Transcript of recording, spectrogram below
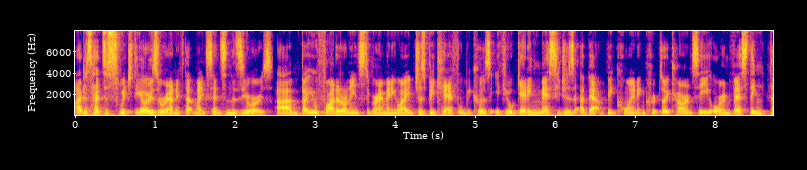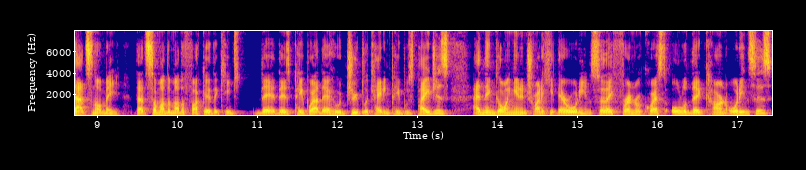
I just had to switch the O's around if that makes sense in the zeros. Um, but you'll find it on Instagram anyway. Just be careful because if you're getting messages about Bitcoin and cryptocurrency or investing, that's not me. That's some other motherfucker that keeps there. There's people out there who are duplicating people's pages and then going in and trying to hit their audience. So they friend request all of their current audiences,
